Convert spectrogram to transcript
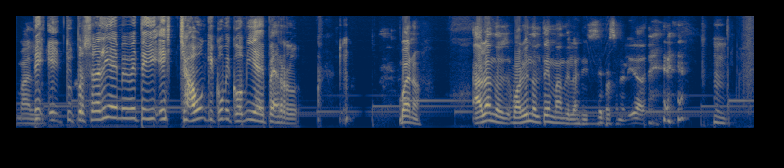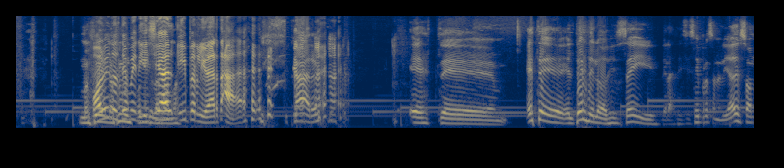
Mal. Te- eh, tu personalidad MBTI es chabón que come comida de perro. Bueno, hablando, volviendo al tema de las 16 personalidades. Me fui- Volviendo al tema inicial, hiperlibertad. Claro. Este, este, el test de los 16, de las 16 personalidades son,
